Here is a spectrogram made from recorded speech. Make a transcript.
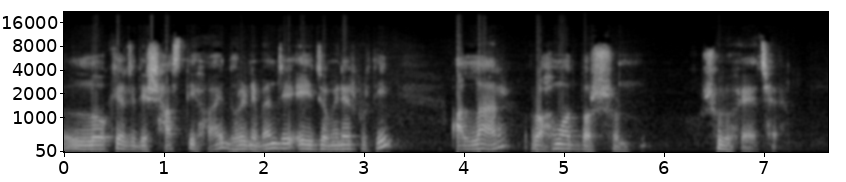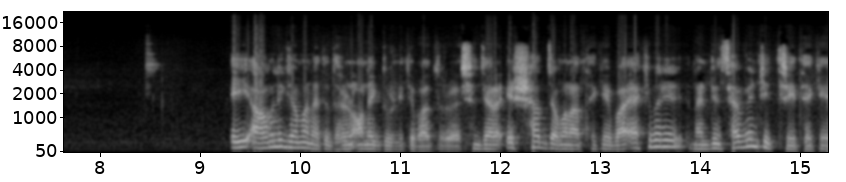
লোকের যদি শাস্তি হয়, ধরে নেবেন যে এই জমিনের প্রতি আল্লাহর রহমত বর্ষণ শুরু হয়েছে। এই আওয়ামী লীগ জামানাতে ধরেন অনেক দুর্নীতিবাজ রয়েছেন, যারা এরশাদ জামানা থেকে বা একেবারে নাইনটিন সেভেন্টি থ্রি থেকে,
